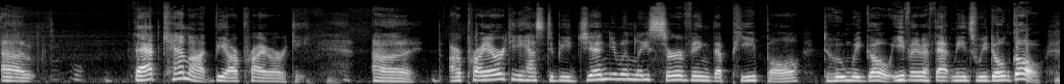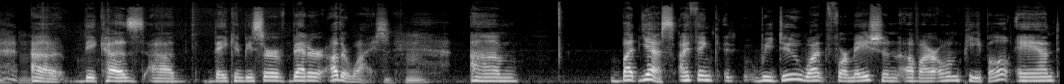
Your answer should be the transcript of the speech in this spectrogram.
uh, that cannot be our priority. Uh, our priority has to be genuinely serving the people to whom we go, even if that means we don't go, mm-hmm. uh, because uh, they can be served better otherwise. Mm-hmm. Um, but yes, I think we do want formation of our own people. And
